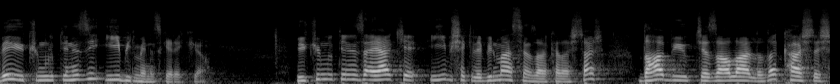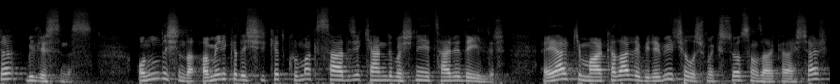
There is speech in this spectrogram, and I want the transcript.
ve yükümlülüklerinizi iyi bilmeniz gerekiyor. Yükümlülüklerinizi eğer ki iyi bir şekilde bilmezseniz arkadaşlar daha büyük cezalarla da karşılaşabilirsiniz. Onun dışında Amerika'da şirket kurmak sadece kendi başına yeterli değildir. Eğer ki markalarla birebir çalışmak istiyorsanız arkadaşlar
